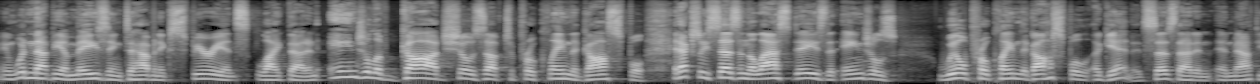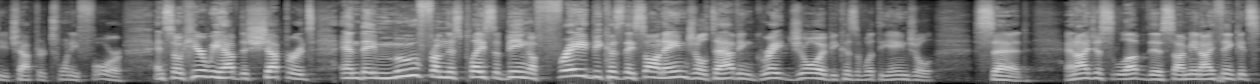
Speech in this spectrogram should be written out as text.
I mean, wouldn't that be amazing to have an experience like that? An angel of God shows up to proclaim the gospel. It actually says in the last days that angels will proclaim the gospel again. It says that in, in Matthew chapter 24. And so here we have the shepherds, and they move from this place of being afraid because they saw an angel to having great joy because of what the angel said. And I just love this. I mean, I think it's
